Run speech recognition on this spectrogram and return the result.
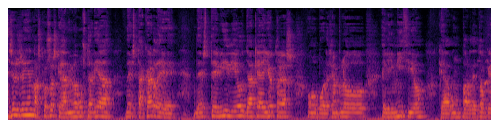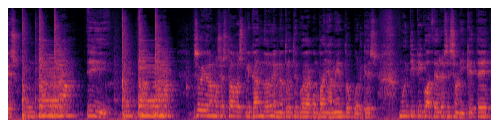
esas serían las cosas que a mí me gustaría destacar de, de este vídeo, ya que hay otras, como por ejemplo el inicio, que hago un par de toques, un y un. Eso ya lo hemos estado explicando en otro tipo de acompañamiento, porque es muy típico hacer ese soniquete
